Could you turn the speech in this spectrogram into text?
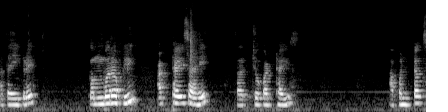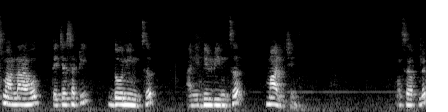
आता इकडे कंबर आपली अठ्ठावीस आहे. सात चोक अठ्ठावीस. आपण टक्स मारणार आहोत. त्याच्यासाठी दोन इंच आणि दीड इंच मार्जिन असं आपलं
